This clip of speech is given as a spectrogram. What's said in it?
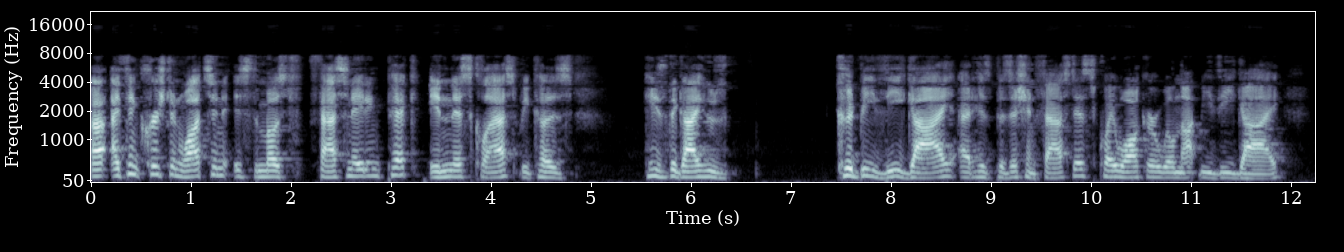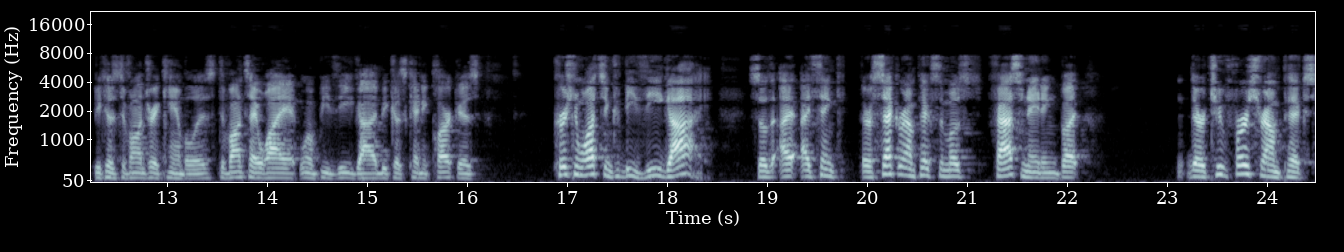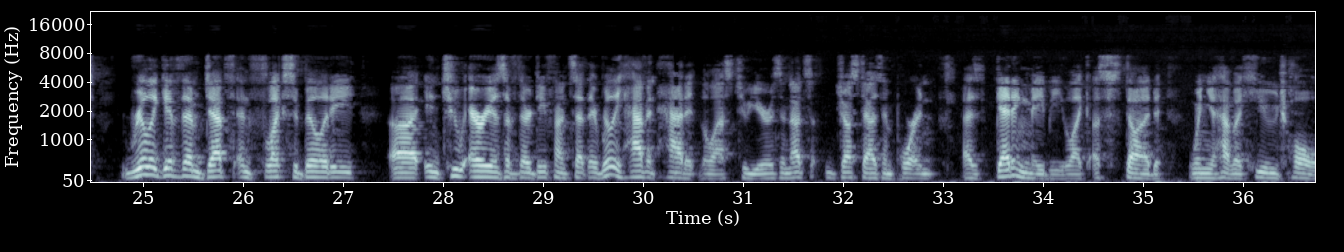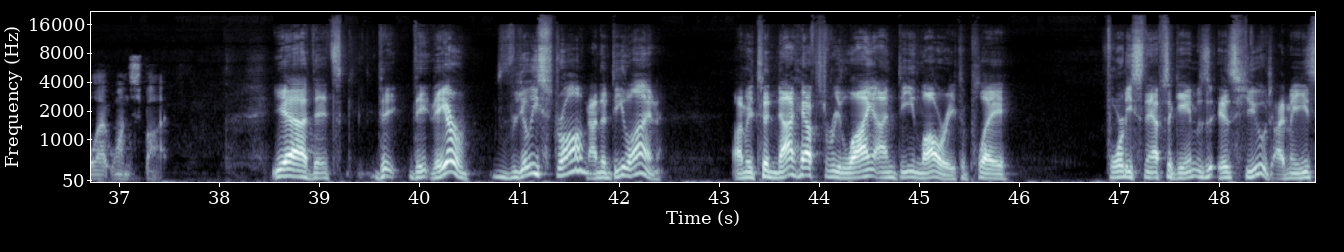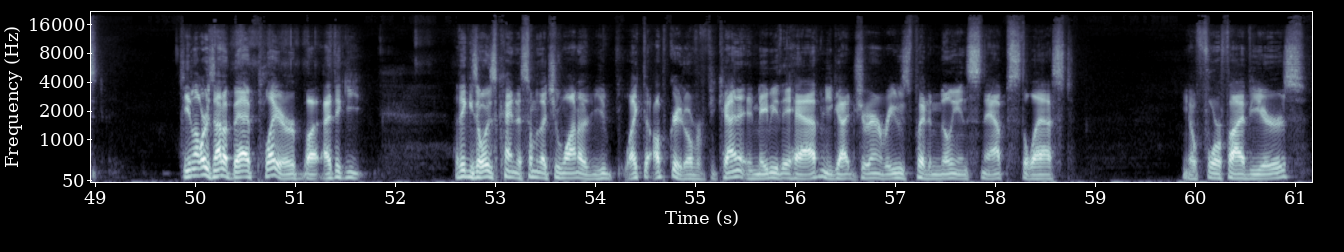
uh, I think Christian Watson is the most fascinating pick in this class because he's the guy who's could be the guy at his position fastest. Quay Walker will not be the guy because De'Vondre Campbell is. Devonte Wyatt won't be the guy because Kenny Clark is. Christian Watson could be the guy. So I, I think their second round picks the most fascinating, but their two first round picks really give them depth and flexibility uh, in two areas of their defense that they really haven't had it the last two years, and that's just as important as getting maybe like a stud when you have a huge hole at one spot. Yeah, it's they they, they are really strong on the D line. I mean, to not have to rely on Dean Lowry to play 40 snaps a game is, is huge. I mean, he's Dean Lowry's not a bad player, but I think he I think he's always kind of someone that you want to you like to upgrade over if you can, and maybe they have. And you got Jarran Reed, who's played a million snaps the last, you know, four or five years.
